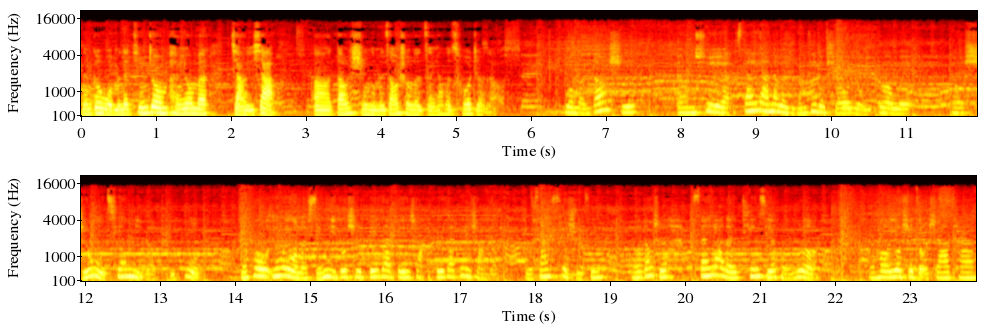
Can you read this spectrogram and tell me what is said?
能跟我们的听众朋友们讲一下，呃，当时你们遭受了怎样的挫折呢？我们当时，嗯，去三亚那个营地的时候，有一个为，呃，十五千米的徒步，然后因为我们行李都是背在背上，背在背上的。有三四十斤，然后当时三亚的天气也很热，然后又是走沙滩，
